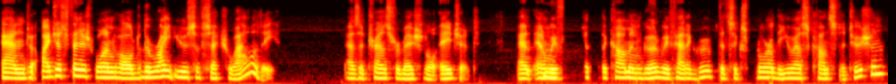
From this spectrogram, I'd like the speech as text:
And I just finished one called The Right Use of Sexuality as a Transformational Agent. And and hmm. we've the common good, we've had a group that's explored the US Constitution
